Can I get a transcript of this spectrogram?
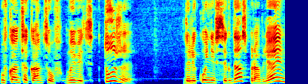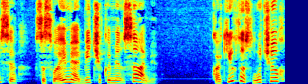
Ну, в конце концов, мы ведь тоже далеко не всегда справляемся со своими обидчиками сами. В каких-то случаях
